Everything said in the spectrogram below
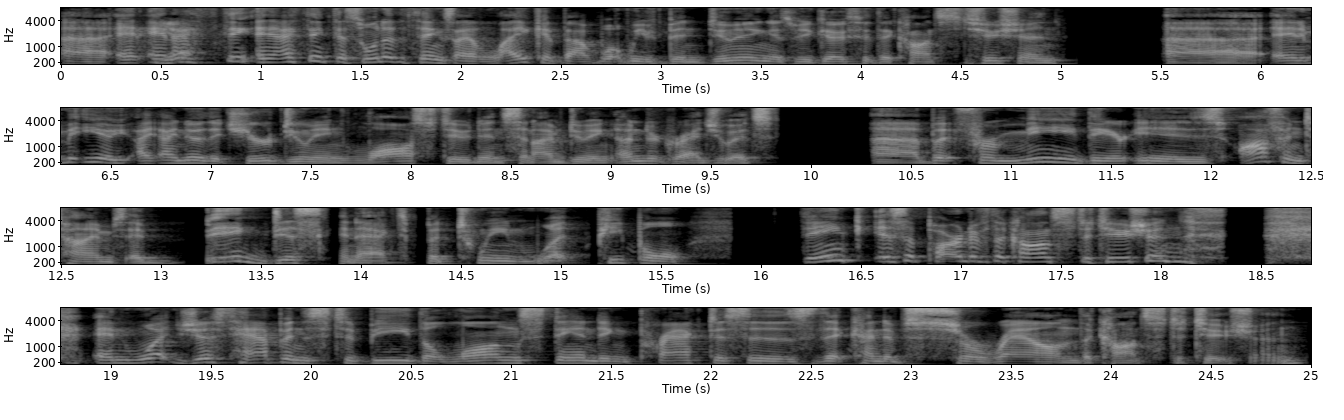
Uh, and, and yeah. I think and I think that's one of the things I like about what we've been doing as we go through the Constitution uh, and you know, I, I, know that you're doing law students and I'm doing undergraduates. Uh, but for me, there is oftentimes a big disconnect between what people think is a part of the Constitution and what just happens to be the long-standing practices that kind of surround the Constitution.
